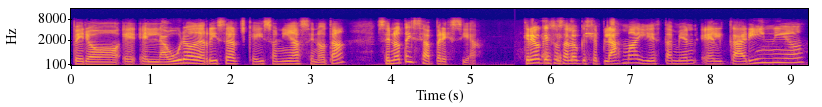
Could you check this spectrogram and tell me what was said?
pero el, laburo de research que hizo Nia se nota, se nota y se aprecia. Creo que eso es algo que se plasma y es también el cariño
